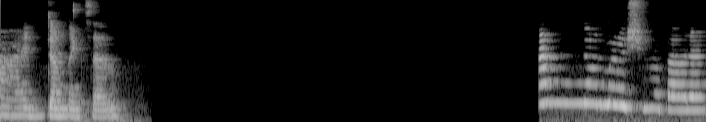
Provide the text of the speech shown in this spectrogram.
I don't think so. I'm not really sure about it.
